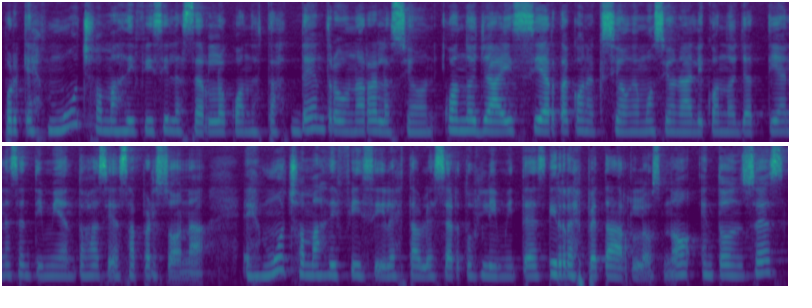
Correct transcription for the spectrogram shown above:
porque es mucho más difícil hacerlo cuando estás dentro de una relación, cuando ya hay cierta conexión emocional y cuando ya tienes sentimientos hacia esa persona, es mucho más difícil establecer tus límites y respetarlos, ¿no? Entonces,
